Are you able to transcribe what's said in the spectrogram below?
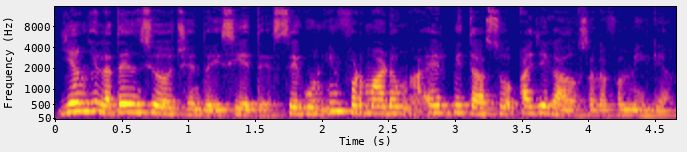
y Ángel Atencio de 87, según informaron a El Pitazo allegados a la familia.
